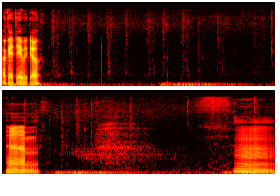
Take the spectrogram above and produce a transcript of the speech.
Okay, there we go. Um. Hmm.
